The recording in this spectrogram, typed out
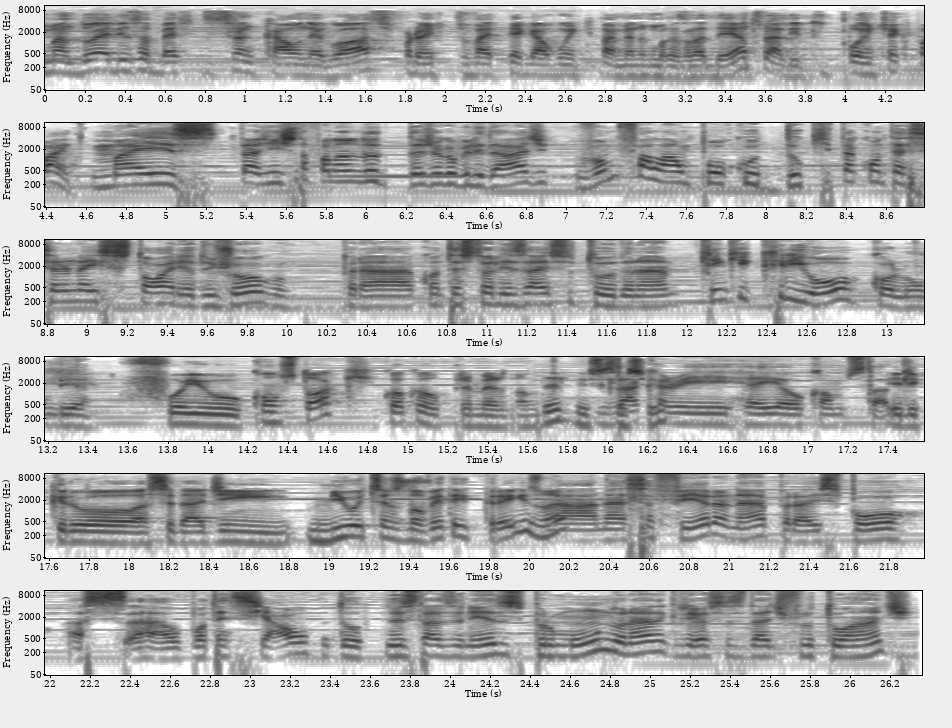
mandou a Elizabeth destrancar o negócio, provavelmente tu vai pegar algum equipamento alguma coisa lá dentro, ali tu põe um checkpoint. Mas tá, a gente tá falando da jogabilidade. Vamos falar um pouco do que tá acontecendo na história do jogo. pra contextualizar isso tudo, né? Quem que criou Colômbia? Foi o Comstock? Qual que é o primeiro nome dele? Zachary Hale Comstock. Ele criou a cidade em 1893, não é? Na, nessa feira, né, pra expor as- a- o potencial do- dos Estados Unidos pro mundo, né, criou essa cidade flutuante.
